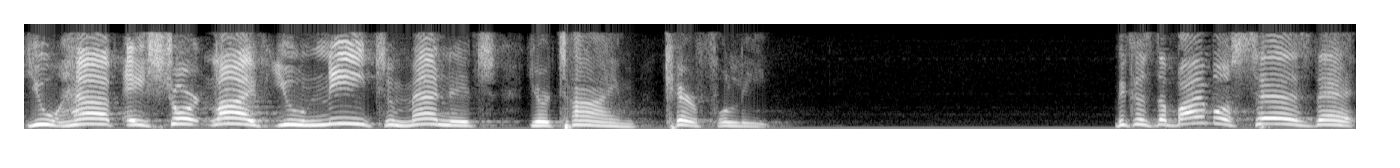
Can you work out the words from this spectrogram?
you have a short life. You need to manage your time carefully. Because the Bible says that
